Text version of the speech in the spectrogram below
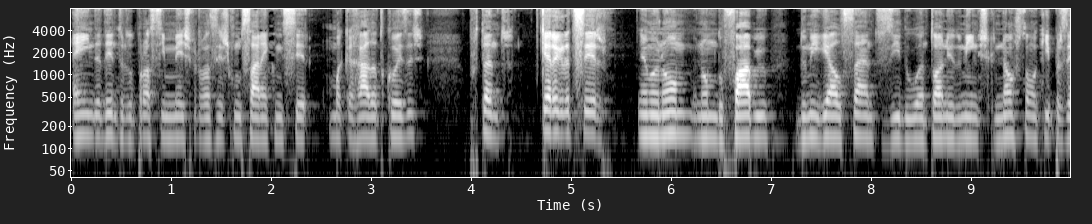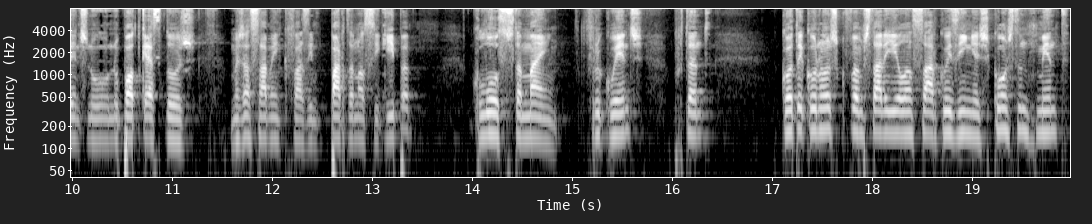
ainda dentro do próximo mês para vocês começarem a conhecer uma carrada de coisas. Portanto, quero agradecer em meu nome, em nome do Fábio, do Miguel Santos e do António Domingos, que não estão aqui presentes no, no podcast de hoje, mas já sabem que fazem parte da nossa equipa. Colossos também frequentes. Portanto, contem connosco, vamos estar aí a lançar coisinhas constantemente.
